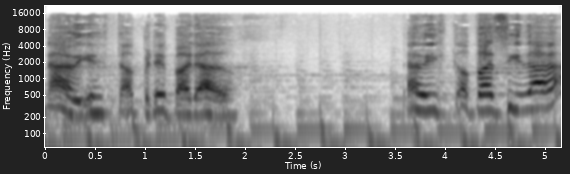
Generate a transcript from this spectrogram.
Nadie está preparado. La discapacidad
